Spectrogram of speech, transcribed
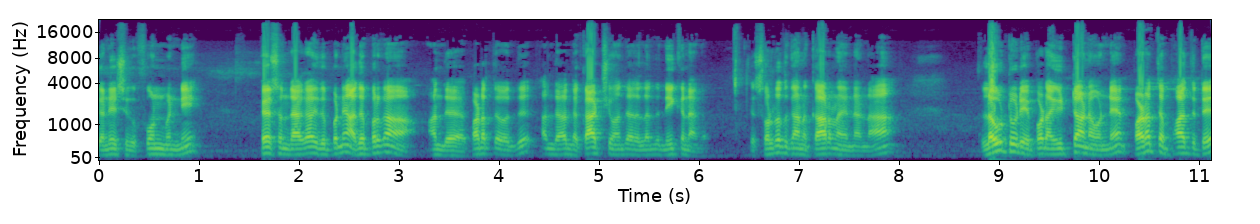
கணேஷுக்கு ஃபோன் பண்ணி பேசுனதாக இது பண்ணி அது பிறகு அந்த படத்தை வந்து அந்த அந்த காட்சி வந்து அதுலேருந்து நீக்கினாங்க. இது சொல்கிறதுக்கான காரணம் என்னென்னா லவ் டுடே படம் ஹிட் ஆன உடனே படத்தை பார்த்துட்டு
